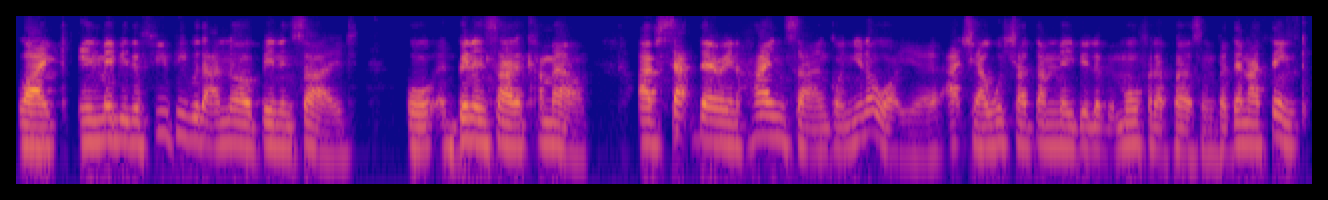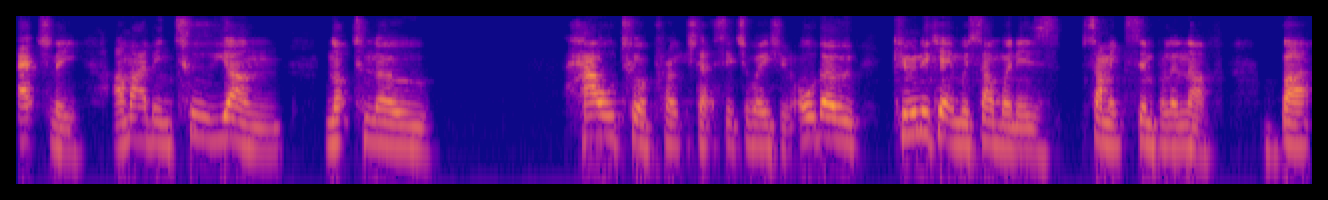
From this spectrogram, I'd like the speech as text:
like, in maybe the few people that I know have been inside or been inside and come out, I've sat there in hindsight and gone, you know what? Yeah, actually, I wish I'd done maybe a little bit more for that person. But then I think actually I might have been too young not to know how to approach that situation. Although communicating with someone is something simple enough, but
